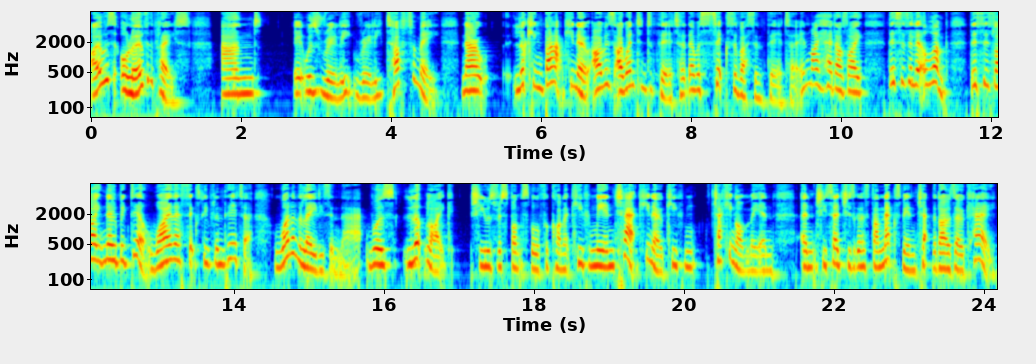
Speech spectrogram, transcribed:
I was all over the place. And it was really, really tough for me. Now, looking back, you know, I was, I went into theatre. There were six of us in theatre. In my head, I was like, this is a little lump. This is like no big deal. Why are there six people in theatre? One of the ladies in there was, looked like she was responsible for kind of keeping me in check, you know, keeping, checking on me. And, and she said she's going to stand next to me and check that I was okay.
